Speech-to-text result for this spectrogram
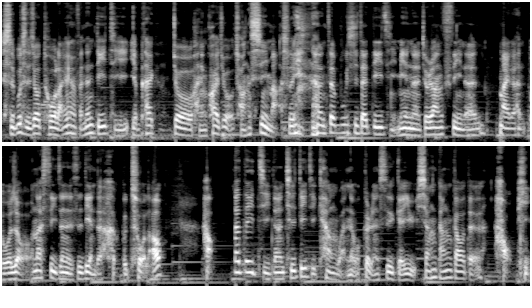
时不时就拖了，因为反正第一集也不太可能就很快就有床戏嘛，所以呢这部戏在第一集里面呢就让 C 呢卖了很多肉哦。那 C 真的是练得很不错了哦。好那这一集呢，其实第一集看完了，我个人是给予相当高的好评。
